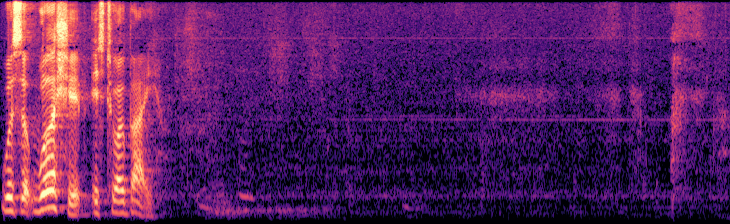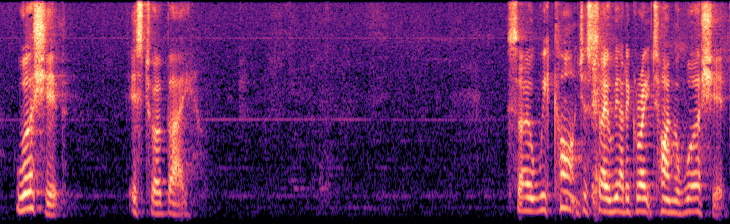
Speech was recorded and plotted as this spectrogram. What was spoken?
was that worship is to obey. Worship is to obey. So we can't just say we had a great time of worship,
